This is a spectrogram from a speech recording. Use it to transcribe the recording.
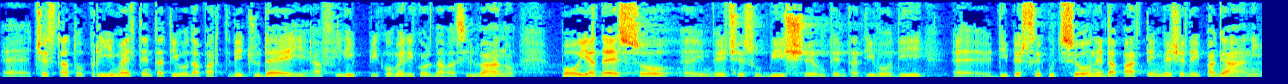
eh, c'è stato prima il tentativo da parte dei giudei a Filippi, come ricordava Silvano, poi adesso eh, invece subisce un tentativo di, eh, di, persecuzione da parte invece dei pagani.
